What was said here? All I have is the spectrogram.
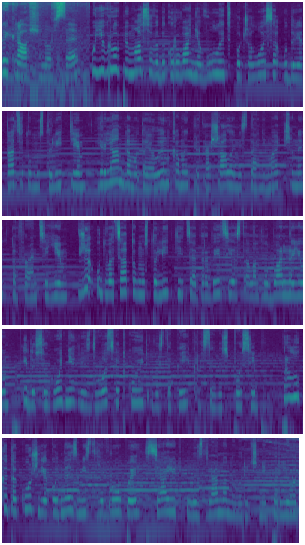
прикрашено все. У Європі масове декорування вулиць почалося у 19 столітті. Гірляндами та ялинками прикрашали міста Німеччини та Франції. Вже у 20 столітті ця традиція стала глобальною, і до сьогодні Різдво святкують в ось такий красивий спосіб. Прилуки також, як одне з міст Європи, сяють у різдвяно-новорічний період.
